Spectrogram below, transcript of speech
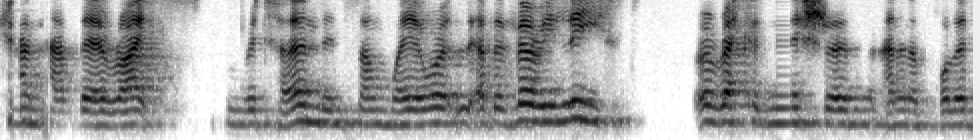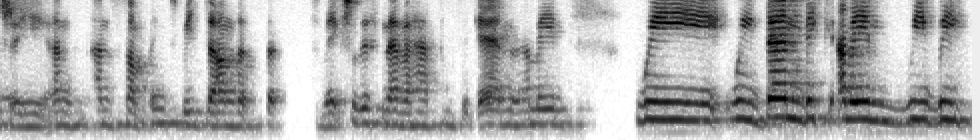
can have their rights returned in some way, or at the very least, a recognition and an apology and, and something to be done that, that, to make sure this never happens again. I mean, we we then, I mean, we we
